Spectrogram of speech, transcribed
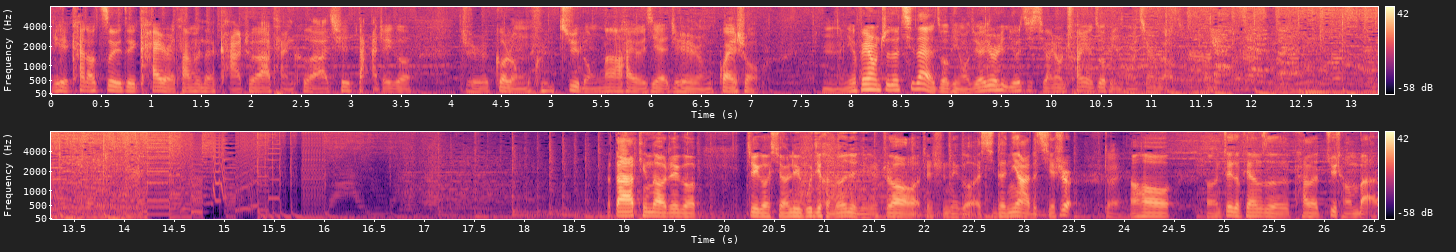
你可以看到自卫队开着他们的卡车啊、坦克啊去打这个，就是各种 巨龙啊，还有一些这种怪兽。嗯，一个非常值得期待的作品，我觉得就是尤其喜欢这种穿越作品的朋友，千万不要错。大家听到这个这个旋律，估计很多人就已经知道了，这是那个西德尼亚的骑士。对，然后，嗯，这个片子它的剧场版，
